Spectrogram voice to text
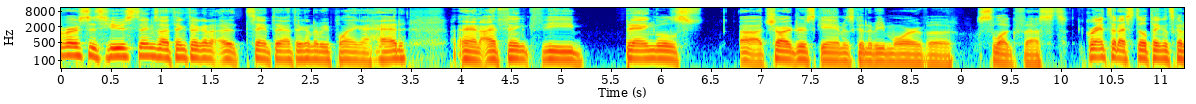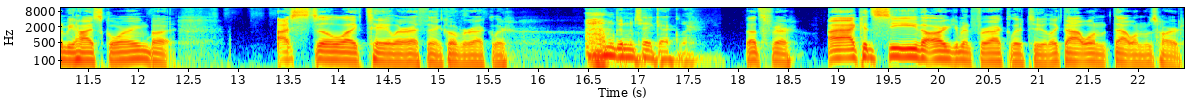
versus Houston's. I think they're gonna uh, same thing. I think they're gonna be playing ahead, and I think the Bengals uh, Chargers game is gonna be more of a slugfest. Granted, I still think it's gonna be high scoring, but I still like Taylor. I think over Ekeler. I'm gonna take Ekeler. That's fair. I, I could see the argument for Ekeler too. Like that one. That one was hard.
